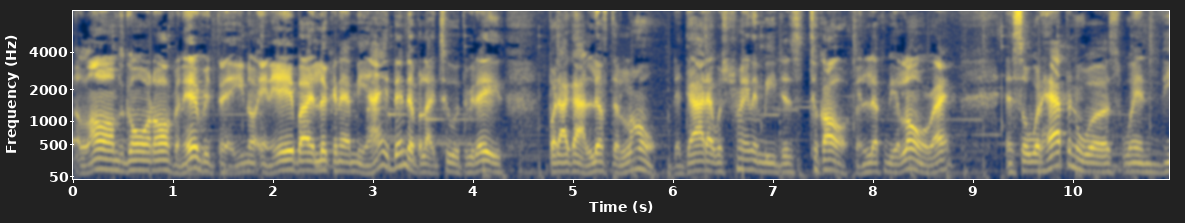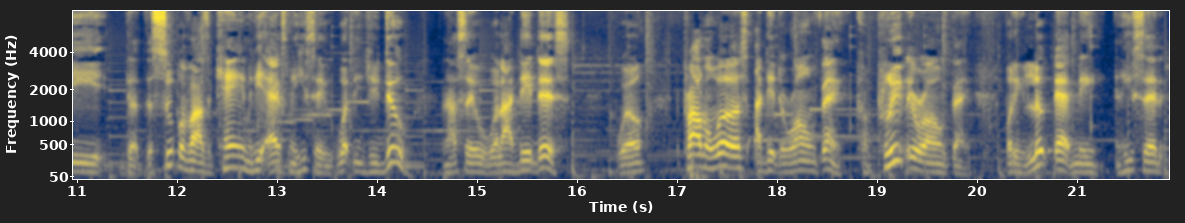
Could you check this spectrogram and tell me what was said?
Alarms going off and everything, you know, and everybody looking at me. I ain't been there for like two or three days, but I got left alone. The guy that was training me just took off and left me alone, right? And so what happened was when the, the, the supervisor came and he asked me, he said, "What did you do?" And I said, "Well, I did this." Well, the problem was I did the wrong thing, completely wrong thing. But he looked at me and he said,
